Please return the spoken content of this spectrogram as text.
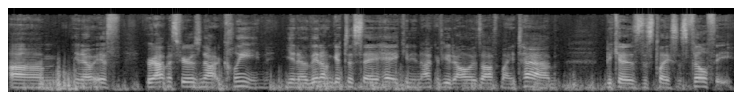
Um, you know, if your atmosphere is not clean, you know, they don't get to say, "Hey, can you knock a few dollars off my tab?" because this place is filthy.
